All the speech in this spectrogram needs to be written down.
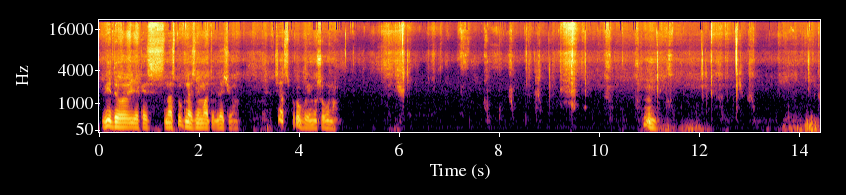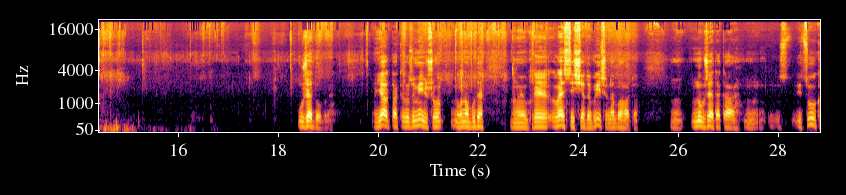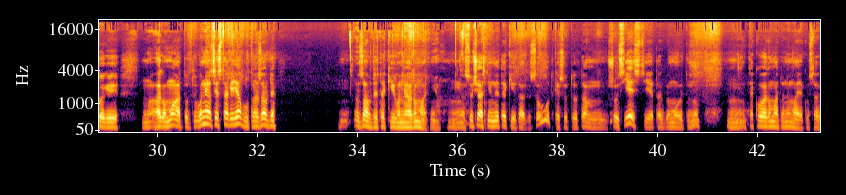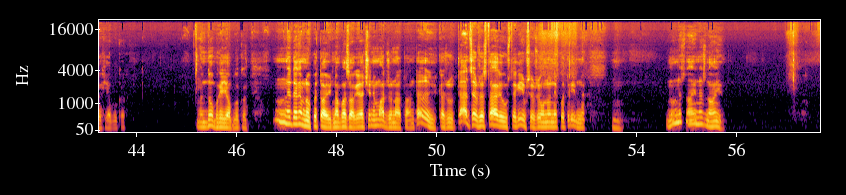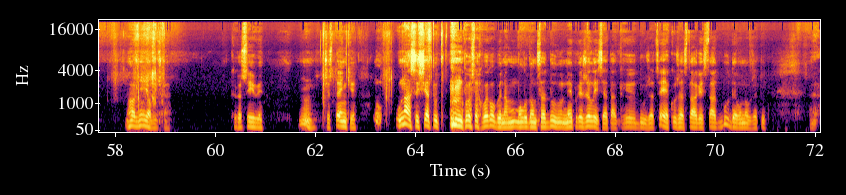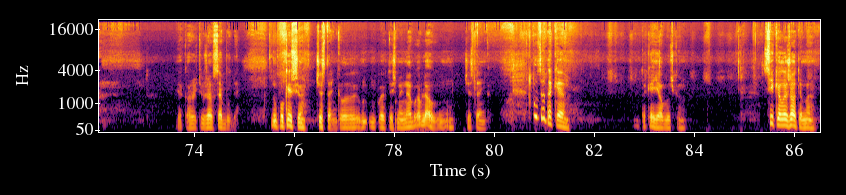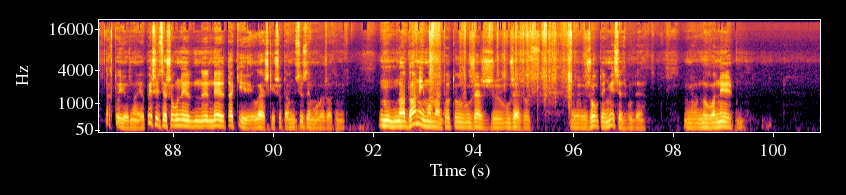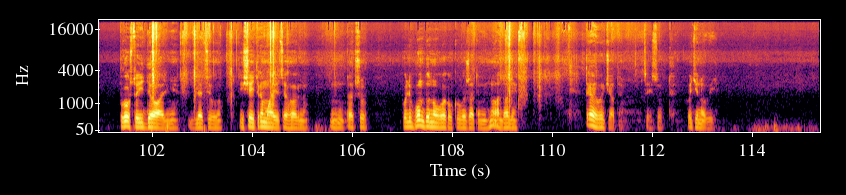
Відео якесь наступне знімати для чого. Зараз спробуємо, що воно. М. Уже добре. Я так розумію, що воно буде е, при лесці ще добріше набагато. ну вже така і цукор, і аромат. От вони оці старі яблука завжди, завжди такі вони ароматні. Сучасні не такі, так, солодке, що то там щось є, є, так би мовити. Ну, такого аромату немає, як у старих яблуках. Добре яблуко. Не даремно питають на базарі, а чи нема Джонатан? Та кажу, та це вже старе, устарівше, вже воно не потрібне. Ну, не знаю, не знаю. Гарні яблучка. Красиві. Чистенькі. Ну, у нас ще тут просто хвороби на молодому саду не прижилися так е, дуже. Це як уже старий сад буде, воно вже тут, е, як кажуть, вже все буде. Ну, поки що чистенько. Практично і не обробляв, ну, чистенько. Ну, це таке. Таке яблучко. Скільки лежатиме, та хто його знає. Пишеться, що вони не, не такі лежкі, що там всю зиму лежатимуть. Ну, на даний момент, от уже ж, уже ж ось, е, жовтень місяць буде. Ну, ну, вони просто ідеальні для цього. І ще й тримаються гарно. Так що по-любому до Нового року лежатимуть. Ну а далі треба вивчати цей сорт, хоч і новий.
